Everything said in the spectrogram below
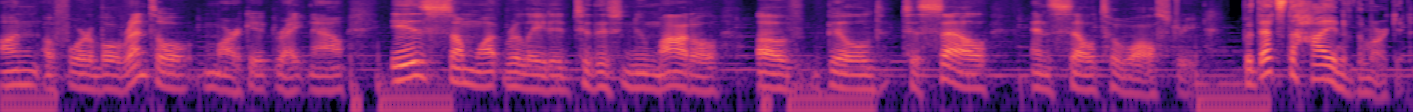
unaffordable rental market right now is somewhat related to this new model of build to sell and sell to Wall Street. But that's the high end of the market.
